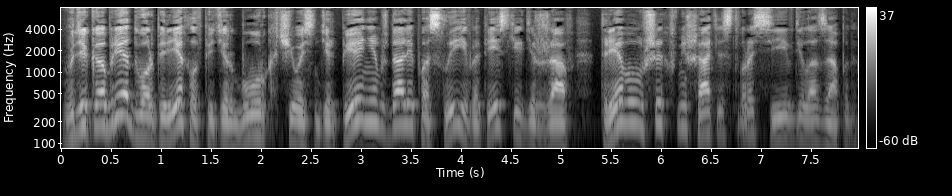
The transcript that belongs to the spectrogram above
В декабре двор переехал в Петербург, чего с нетерпением ждали послы европейских держав, требовавших вмешательства России в дела Запада.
